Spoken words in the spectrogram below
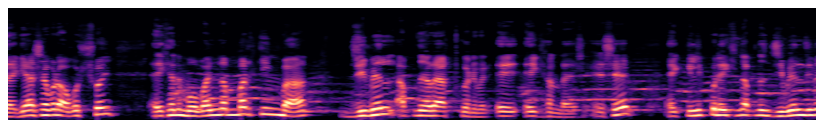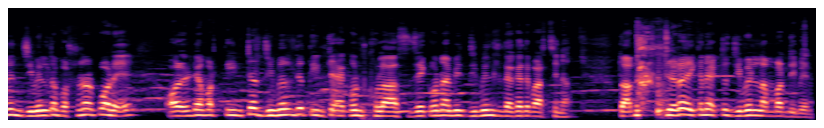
ব্যাগে আসার পরে অবশ্যই এইখানে মোবাইল নাম্বার কিংবা জিমেল আপনারা অ্যাড করে নেবেন। এই, এইখানটায় এসে এসে ক্লিক করে এখানে আপনার জিমেল দিবেন। জিমেলটা বসানোর পরে অলরেডি আমার তিনটা জিমেল দিয়ে তিনটা অ্যাকাউন্ট খোলা আছে। যে কোনো আমি জিমেল দেখাতে পারছি না। তো আপনারা এখানে একটা জিমেল নাম্বার দিবেন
